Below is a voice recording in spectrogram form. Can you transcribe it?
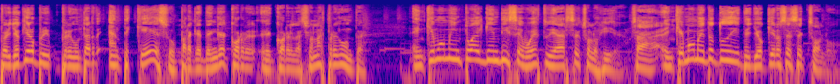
Pero yo quiero pre- preguntarte, antes que eso, para que tenga corre- eh, correlación las preguntas. ¿En qué momento alguien dice voy a estudiar sexología? O sea, ¿en qué momento tú dices yo quiero ser sexólogo?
